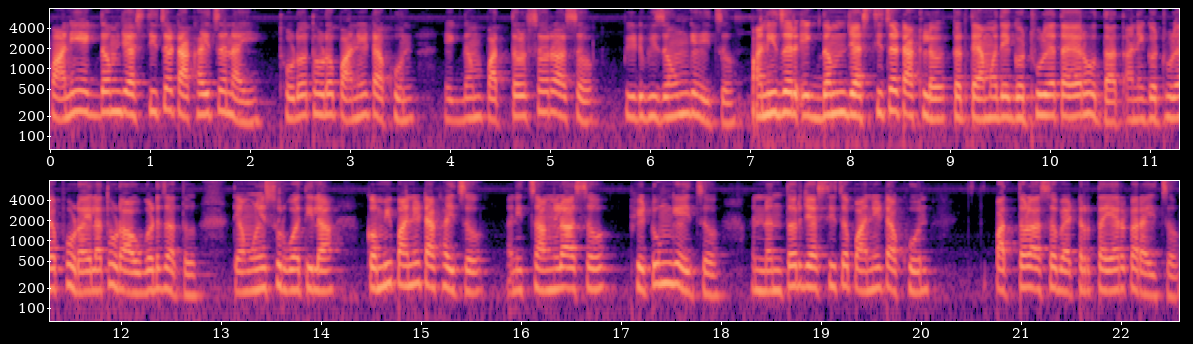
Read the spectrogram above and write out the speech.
पाणी एकदम जास्तीचं टाकायचं नाही थोडं थोडं पाणी टाकून एकदम पातळसर असं पीठ भिजवून घ्यायचं. पाणी जर एकदम जास्तीचं टाकलं तर त्यामध्ये गठुळ्या तयार होतात आणि गठुळ्या फोडायला थोडं अवघड जातं. त्यामुळे सुरुवातीला कमी पाणी टाकायचं आणि चांगलं असं फेटून घ्यायचं नंतर जास्तीचं पाणी टाकून पातळ असं बॅटर तयार करायचं.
